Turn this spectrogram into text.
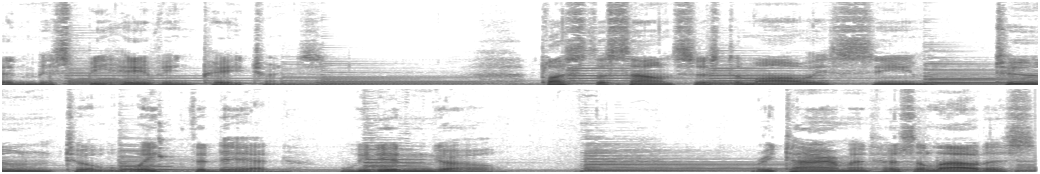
and misbehaving patrons. Plus, the sound system always seemed tuned to wake the dead. We didn't go. Retirement has allowed us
